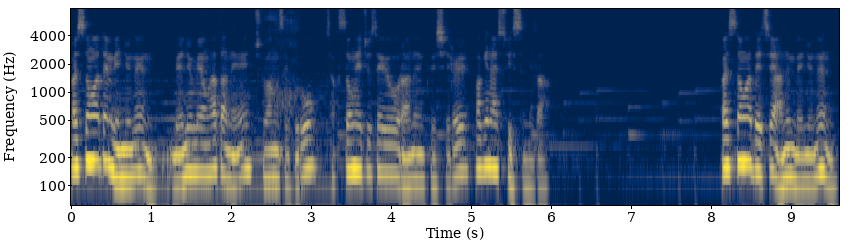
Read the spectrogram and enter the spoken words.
활성화된 메뉴는 메뉴명 하단에 주황색으로 작성해주세요 라는 글씨를 확인할 수 있습니다. 활성화되지 않은 메뉴는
